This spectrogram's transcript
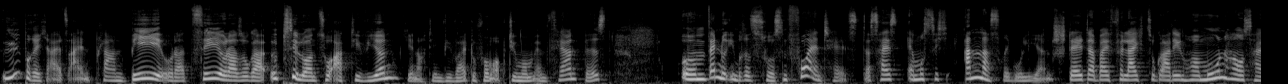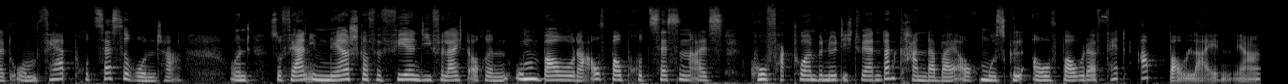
übrig, als einen Plan B oder C oder sogar Y zu aktivieren, je nachdem, wie weit du vom Optimum entfernt bist wenn du ihm Ressourcen vorenthältst. Das heißt, er muss sich anders regulieren, stellt dabei vielleicht sogar den Hormonhaushalt um, fährt Prozesse runter. Und sofern ihm Nährstoffe fehlen, die vielleicht auch in Umbau- oder Aufbauprozessen als Kofaktoren benötigt werden, dann kann dabei auch Muskelaufbau oder Fettabbau leiden. Ja.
